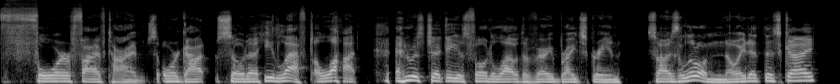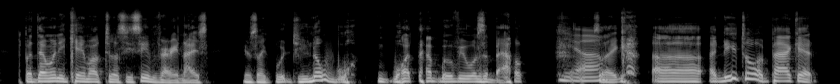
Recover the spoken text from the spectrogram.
four or five times or got soda. He left a lot and was checking his phone a lot with a very bright screen. So I was a little annoyed at this guy. But then when he came up to us, he seemed very nice. He was like, "What- Do you know what, what that movie was about? yeah. It's like, uh, I need to unpack it.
